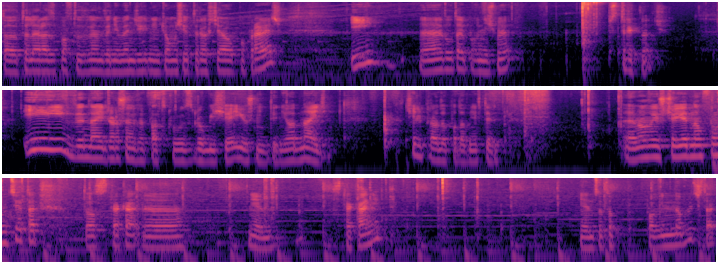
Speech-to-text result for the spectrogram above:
to tyle razy powtórzyłem, że nie będzie nikomu się tego chciało poprawiać. I e, tutaj powinniśmy stryknąć. I w najgorszym wypadku zgubi się i już nigdy nie odnajdzie. Czyli prawdopodobnie wtedy. E, mamy jeszcze jedną funkcję, tak? To skaka... E, nie wiem, skakanie? Nie wiem co to powinno być, tak?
